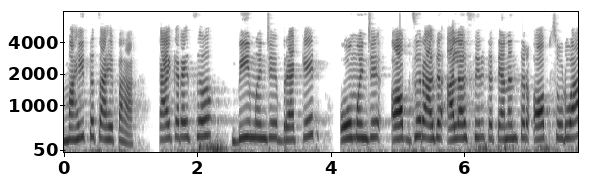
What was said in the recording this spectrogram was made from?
माहीतच आहे पहा. काय करायचं? बी म्हणजे ब्रॅकेट ओ म्हणजे ऑफ जर आलं आला असेल तर त्यानंतर ऑफ सोडवा.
